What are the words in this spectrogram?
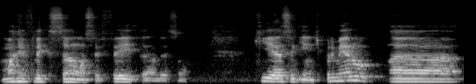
uma reflexão a ser feita, Anderson, que é a seguinte: primeiro, uh,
